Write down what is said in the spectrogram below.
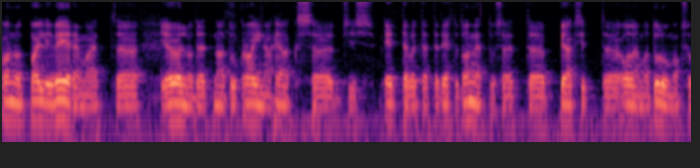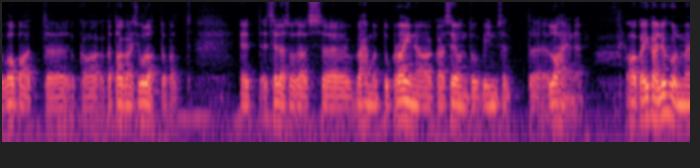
pannud palli veerema, et äh, ja öelnud, et nad Ukraina heaks siis ettevõtete tehtud annetused peaksid olema tulumaksuvabad ka, ka tagasiulatuvalt. et, et selles osas vähemalt Ukrainaga seonduv ilmselt laheneb aga igal juhul me,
